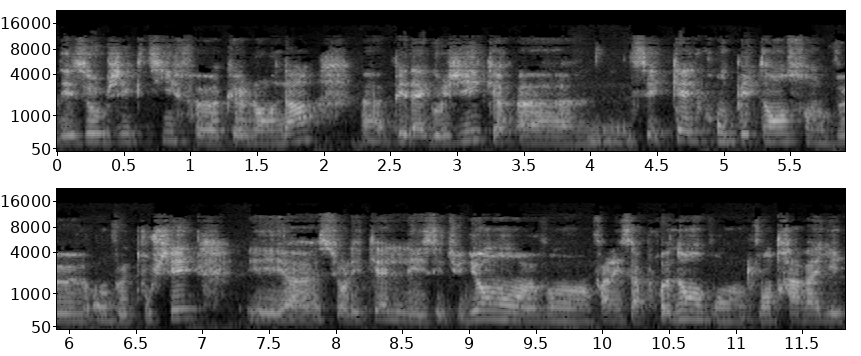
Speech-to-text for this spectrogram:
des objectifs euh, que l'on a euh, pédagogiques. Euh, c'est quelles compétences on veut, on veut toucher et euh, sur lesquelles les étudiants vont, enfin les apprenants vont, vont travailler.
